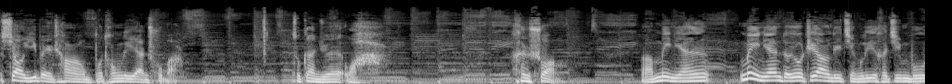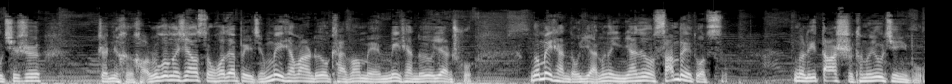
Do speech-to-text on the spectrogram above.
小一百场不同的演出吧。就感觉哇，很爽啊！每年每年都有这样的经历和进步，其实真的很好。如果我现在生活在北京，每天晚上都有开放杯，每天都有演出，我每天都演，那个一年就有三百多次，我离大师可能又进一步。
